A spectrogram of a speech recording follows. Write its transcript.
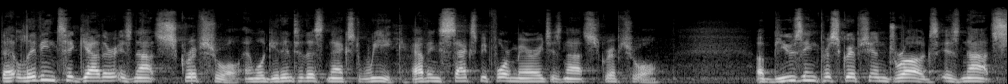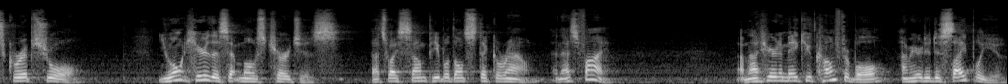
that living together is not scriptural, and we'll get into this next week. Having sex before marriage is not scriptural abusing prescription drugs is not scriptural. You won't hear this at most churches. That's why some people don't stick around, and that's fine. I'm not here to make you comfortable, I'm here to disciple you.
